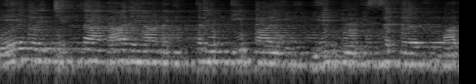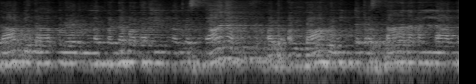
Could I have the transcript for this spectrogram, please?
ഏതൊരു ചിന്താധാരയാണ് ഇത്രയും ഡീപ്പായി ഏറ്റവും ഇസ്സറ്റ് മാതാപിതാക്കളോടുള്ള കടമ പറയുന്ന പ്രസ്ഥാനം. അത് അള്ളാഹുവിന്റെ പ്രസ്ഥാനമല്ലാത്ത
